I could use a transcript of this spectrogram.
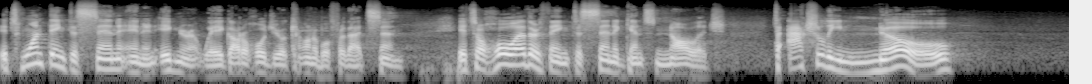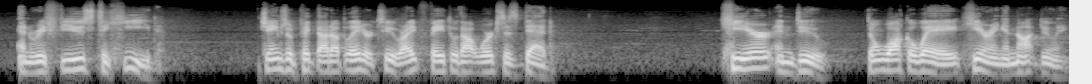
It's one thing to sin in an ignorant way, God will hold you accountable for that sin. It's a whole other thing to sin against knowledge, to actually know and refuse to heed. James would pick that up later too, right? Faith without works is dead. Hear and do. Don't walk away hearing and not doing.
